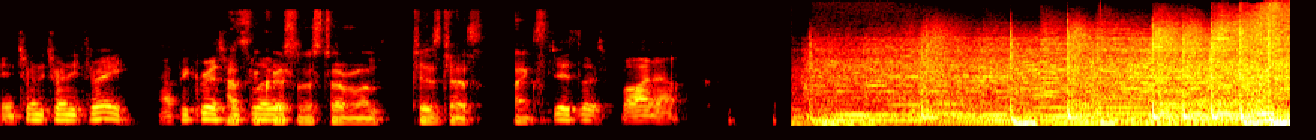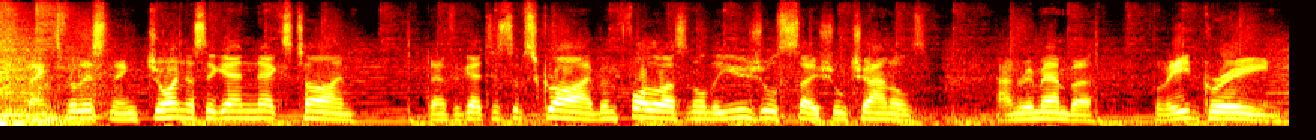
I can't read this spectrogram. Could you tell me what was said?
in 2023. Happy Christmas, Happy Lewis. Christmas to everyone. Cheers, Jez. Thanks. Cheers, Lewis. Bye now. Thanks for listening. Join us again next time. Don't forget to subscribe and follow us on all the usual social channels. And remember, bleed green.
